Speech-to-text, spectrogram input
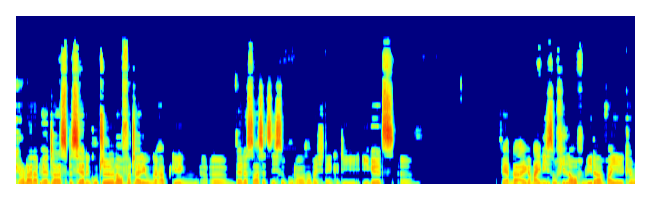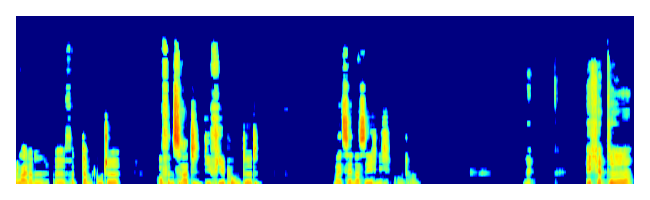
Carolina Panthers bisher eine gute Laufverteidigung gehabt gegen äh, Dallas sah es jetzt nicht so gut aus, aber ich denke, die Eagles ähm, werden da allgemein nicht so viel laufen wieder, weil Carolina eine äh, verdammt gute Offense hat, die viel punktet. Miles Sanders sehe ich nicht momentan. Ich hätte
